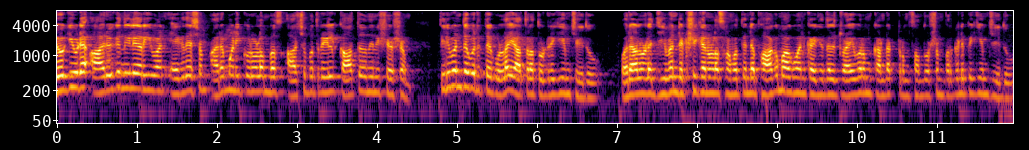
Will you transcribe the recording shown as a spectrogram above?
രോഗിയുടെ ആരോഗ്യനില അറിയുവാൻ ഏകദേശം അരമണിക്കൂറോളം ബസ് ആശുപത്രിയിൽ കാത്തുനിന്നതിനു ശേഷം തിരുവനന്തപുരത്തേക്കുള്ള യാത്ര തുടരുകയും ചെയ്തു. ഒരാളുടെ ജീവൻ രക്ഷിക്കാനുള്ള ശ്രമത്തിന്റെ ഭാഗമാകുവാൻ കഴിഞ്ഞതിൽ ഡ്രൈവറും കണ്ടക്ടറും സന്തോഷം പ്രകടിപ്പിക്കുകയും ചെയ്തു.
